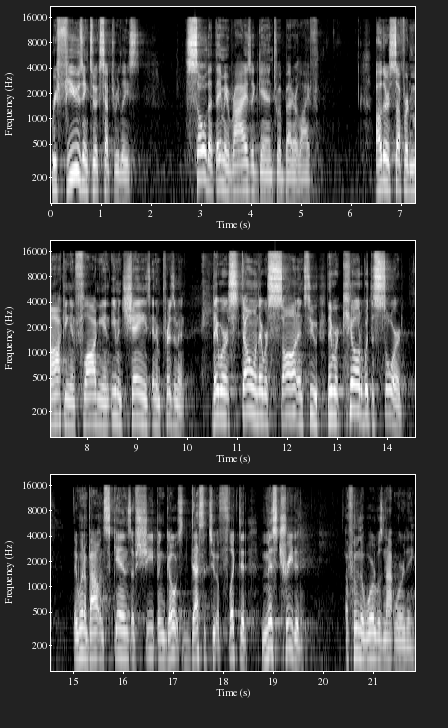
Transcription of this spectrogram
refusing to accept release, so that they may rise again to a better life. Others suffered mocking and flogging and even chains and imprisonment. They were stoned, they were sawn in two, they were killed with the sword. They went about in skins of sheep and goats, destitute, afflicted, mistreated, of whom the world was not worthy,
